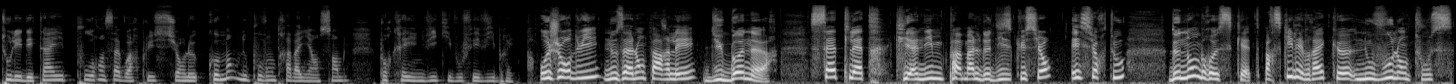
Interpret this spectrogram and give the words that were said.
tous les détails pour en savoir plus sur le comment nous pouvons travailler ensemble pour créer une vie qui vous fait vibrer. Aujourd'hui, nous allons parler du bonheur. Cette lettre qui anime pas mal de discussions et surtout de nombreuses quêtes parce qu'il est vrai que nous voulons tous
